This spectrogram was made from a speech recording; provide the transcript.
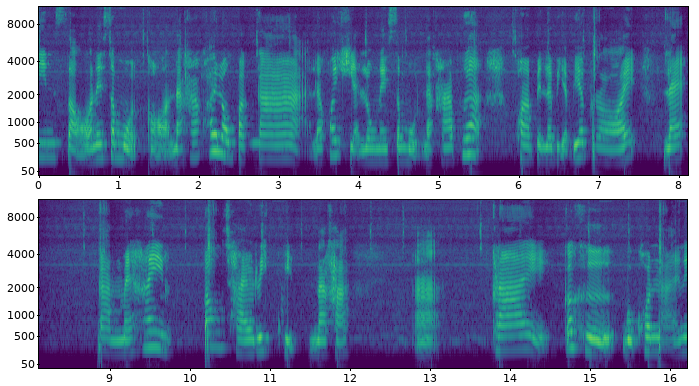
ดินสอในสมุดก่อนนะคะ ค่อยลงปากกา แล้วค่อยเขียนลงในสมุดนะคะ เพื่อความเป็นระเบียบเรียบร้อย และกันไม่ให้ต้องใช้ริควิดนะคะอ่าใครก็คือบุคคลไหนใน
